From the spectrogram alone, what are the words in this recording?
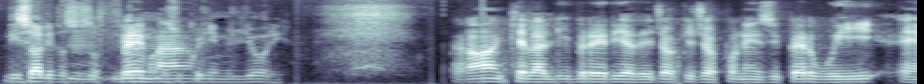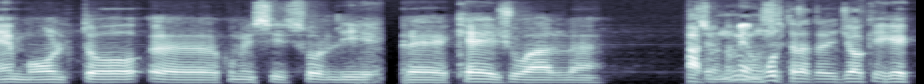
Di solito si mm, soffermano Beh, ma... su quelli migliori. Però anche la libreria dei giochi giapponesi per Wii è molto, eh, come si suol dire, casual. Ah, secondo me non molto... si tratta di giochi che,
